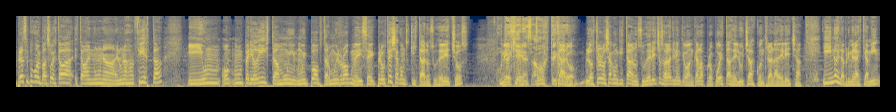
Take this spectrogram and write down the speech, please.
pero hace poco me pasó, estaba, estaba en, una, en una fiesta y un, un periodista muy, muy popstar, muy rock, me dice, pero ustedes ya conquistaron sus derechos. Me ¿Ustedes dice, quiénes? ¿A vos te? Claro, los trolos ya conquistaron sus derechos, ahora tienen que bancar las propuestas de luchas contra la derecha. Y no es la primera vez que a mí,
